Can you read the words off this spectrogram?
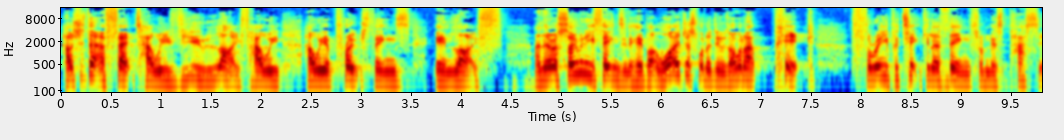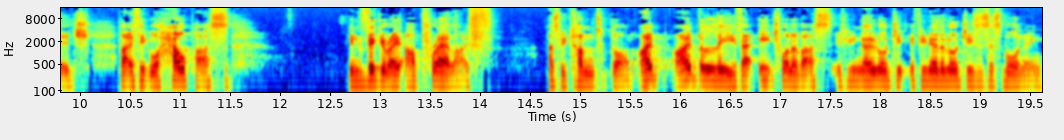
How should that affect how we view life, how we, how we approach things in life? And there are so many things in here, but what I just want to do is I want to pick three particular things from this passage that I think will help us invigorate our prayer life as we come to God. I, I believe that each one of us, if you, know Lord, if you know the Lord Jesus this morning,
